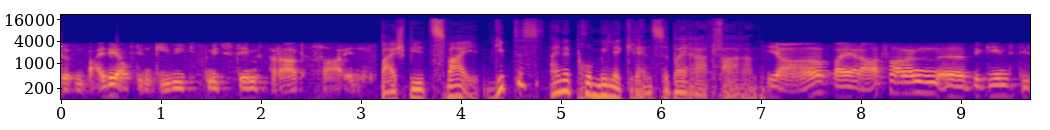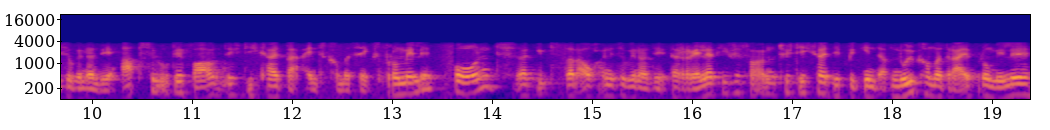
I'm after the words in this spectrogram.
dürfen beide auf dem Gehweg mit dem Rad fahren. Beispiel 2. Gibt es eine Promillegrenze bei Radfahrern? Ja, bei Radfahrern äh, beginnt die sogenannte absolute Fahrentüchtigkeit bei 1,6 Promille und da gibt es dann auch eine sogenannte relative Fahrentüchtigkeit, die beginnt ab 0,3 Promille,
